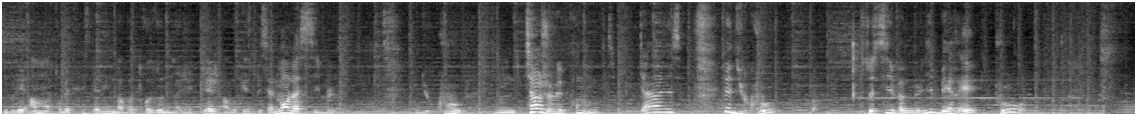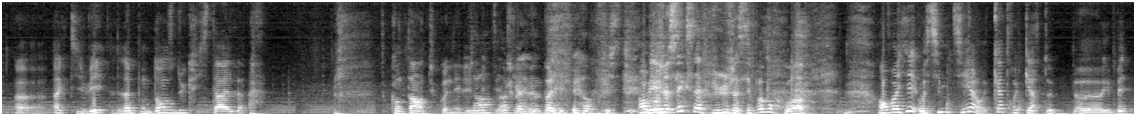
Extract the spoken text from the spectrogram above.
cibler un monstre bête cristalline dans votre zone magie piège, invoquer spécialement la cible. Du coup, hum, tiens, je vais prendre mon petit Pégase. Et du coup, ceci va me libérer pour euh, activer l'abondance du cristal. Quentin, tu connais les Non, non, je connais même pas l'effet en plus. Envoyez, Mais je sais que ça pue, je sais pas pourquoi. envoyez au cimetière 4 cartes euh, bêtes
